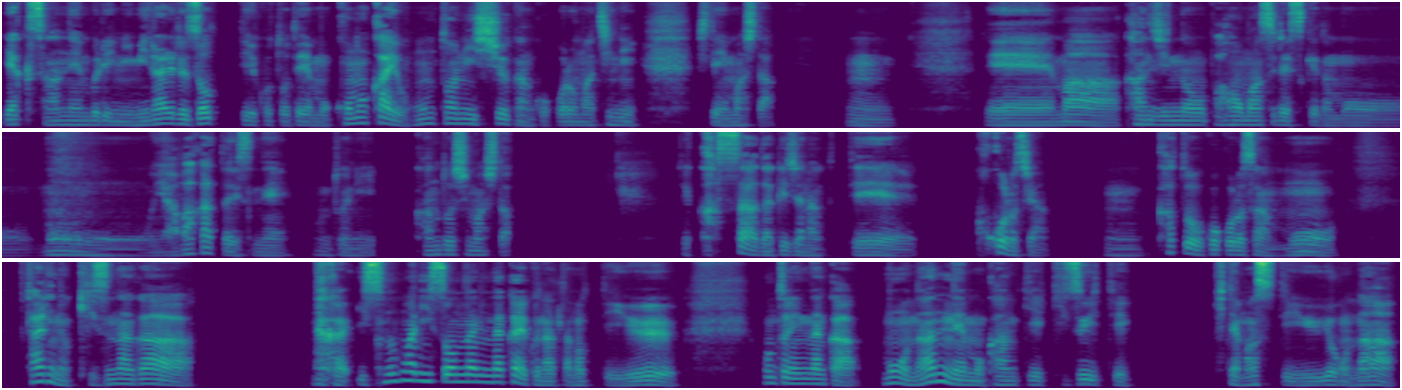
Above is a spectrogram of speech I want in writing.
約3年ぶりに見られるぞっていうことで、もうこの回を本当に1週間心待ちにしていました。うん。で、まあ、肝心のパフォーマンスですけども、もう、やばかったですね。本当に。感動しました。で、カッサーだけじゃなくて、ココロちゃん。うん、加藤心さんも、二人の絆が、なんか、いつの間にそんなに仲良くなったのっていう、本当になんか、もう何年も関係築いてきてますっていうような、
